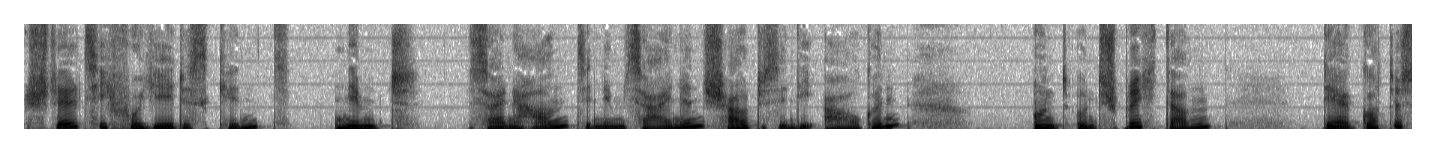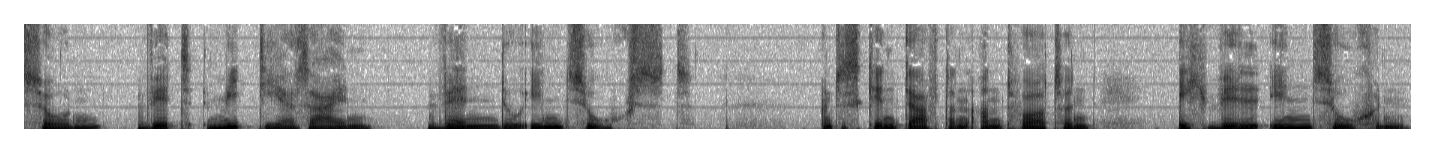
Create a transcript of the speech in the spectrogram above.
stellt sich vor jedes Kind, nimmt seine Hand in dem Seinen, schaut es in die Augen und, und spricht dann, der Gottessohn wird mit dir sein, wenn du ihn suchst. Und das Kind darf dann antworten, ich will ihn suchen.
